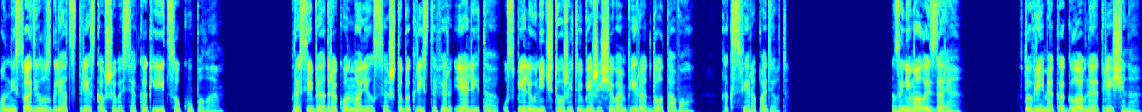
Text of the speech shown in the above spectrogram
он не сводил взгляд с трескавшегося, как яйцо купола. Про себя дракон молился, чтобы Кристофер и Алита успели уничтожить убежище вампира до того, как сфера падет занималась Заря, в то время как главная трещина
